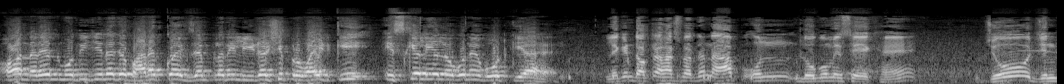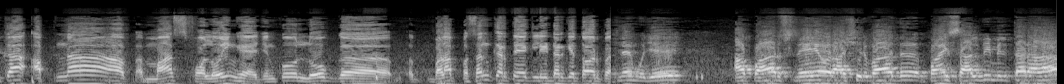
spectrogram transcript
और नरेंद्र मोदी जी ने जो भारत को एग्जेम्पलरी लीडरशिप प्रोवाइड की इसके लिए लोगों ने वोट किया है। लेकिन डॉक्टर हर्षवर्धन आप उन लोगों में से एक हैं जो जिनका अपना मास फॉलोइंग है जिनको लोग बड़ा पसंद करते हैं एक लीडर के तौर पर। मुझे अपार स्नेह और आशीर्वाद पाँच साल भी मिलता रहा।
